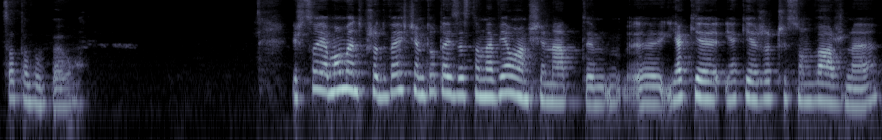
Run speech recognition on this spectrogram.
Co to by było? Wiesz co, ja moment przed wejściem tutaj zastanawiałam się nad tym, y, jakie, jakie rzeczy są ważne.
